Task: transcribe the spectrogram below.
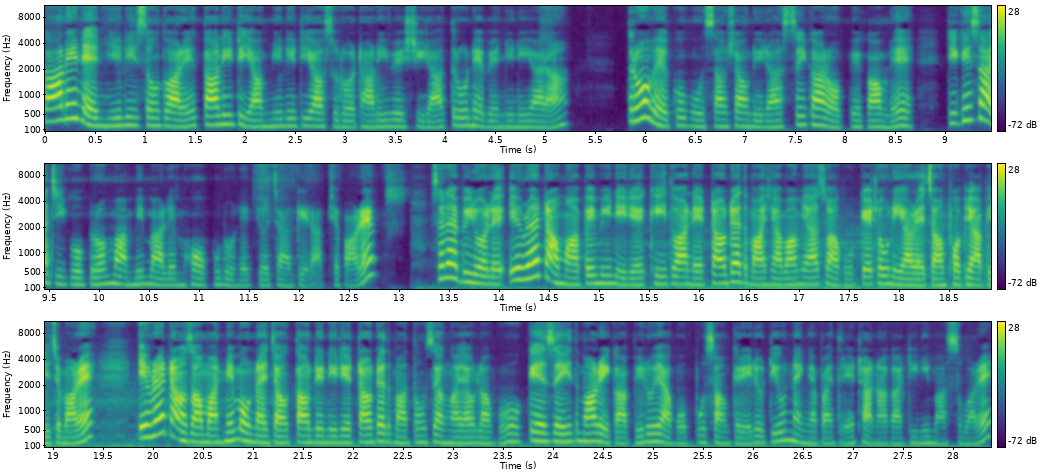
သားလေးနဲ့မြေးလေးဆုံးသွားတယ်သားလေးတယောက်မြေးလေးတယောက်ဆိုတော့ဒါလေးပဲရှိတာသူတို့နဲ့ပဲနေနေရတာသူတို့ပဲကိုကိုစောင်းရှောင်းနေတာစိတ်ကတော့ဘယ်ကောင်းမလဲ ဒီကိစ္စကြီးကိုဘရောမှမေးမှလည်းမဟုတ်ဘူးလို့လည်းပြောကြားခဲ့တာဖြစ်ပါတယ်ဆက်လက်ပြီးတော့လည်းအေရက်တောင်မှာပိတ်မိနေတဲ့ခီးသွွားနဲ့တောင်တက်သမားရာပေါင်းများစွာကိုကဲထုတ်နေရတဲ့အကြောင်းဖော်ပြပေးကြပါမယ်။အေရက်တောင်ဆောင်မှာနှင်းမုန်တိုင်းကြောင့်တောင်တင်နေတဲ့တောင်တက်သမား35ယောက်လောက်ကိုကယ်ဆယ်ရေးသမားတွေကဘေးလွတ်ရာကိုပို့ဆောင်ခဲ့တယ်လို့တရုတ်နိုင်ငံပိုင်သတင်းဌာနကဒီနေ့မှဆိုပါတယ်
